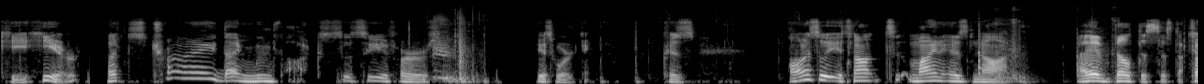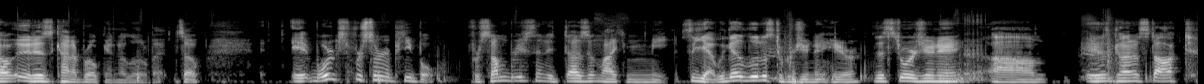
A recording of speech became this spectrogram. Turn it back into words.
key here, let's try Moon Fox. Let's see if hers is working. Because honestly, it's not. Mine is not. I have built this system, so it is kind of broken a little bit. So it works for certain people. For some reason, it doesn't like me. So yeah, we got a little storage unit here. This storage unit, um, is kind of stocked,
